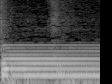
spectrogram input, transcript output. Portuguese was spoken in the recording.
Música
